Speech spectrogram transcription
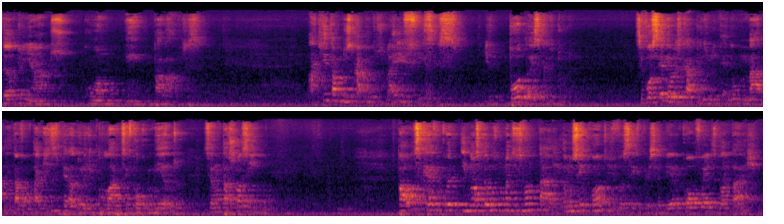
tanto em atos como em palavras. Aqui está um dos capítulos mais difíceis de toda a Escritura. Se você leu esse capítulo e não entendeu nada e dá vontade desesperadora de pular, que você ficou com medo, você não está sozinho. Paulo escreve coisa e nós estamos numa desvantagem. Eu não sei quantos de vocês perceberam qual foi a desvantagem.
